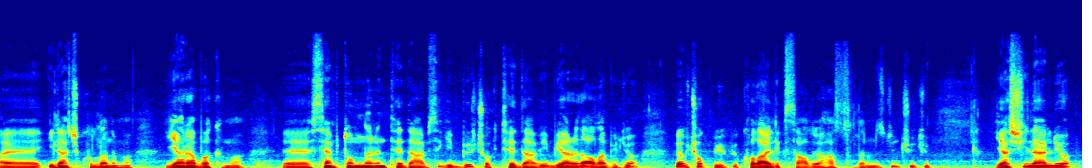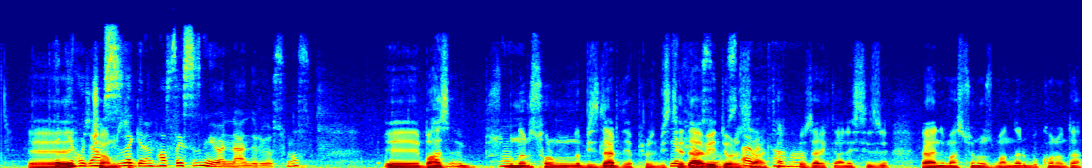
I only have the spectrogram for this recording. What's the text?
e, ilaç kullanımı, yara bakımı, e, semptomların tedavisi gibi birçok tedaviyi bir arada alabiliyor. Ve bu çok büyük bir kolaylık sağlıyor hastalarımız için. Çünkü yaş ilerliyor. e, Peki hocam çağımızda. size gelen hastayı siz mi yönlendiriyorsunuz? Ee, bazı bunların sorumluluğunu bizler de yapıyoruz. Biz tedavi ediyoruz evet, zaten. hı hı. Özellikle anestezi reanimasyon uzmanları bu konuda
